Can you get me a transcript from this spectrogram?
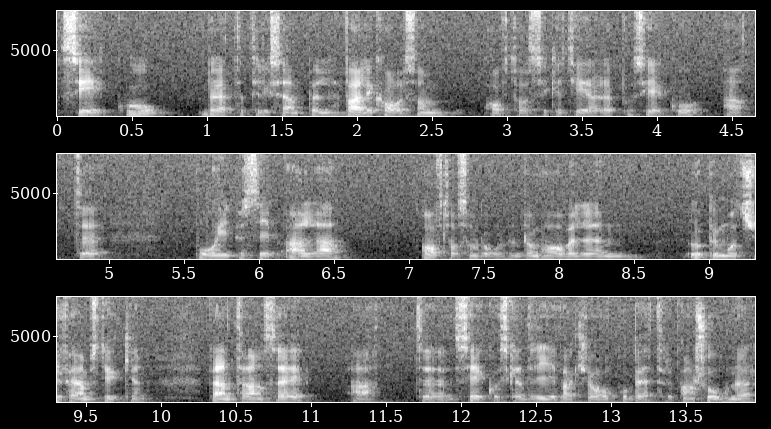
Seko berättar till exempel, Valle Karlsson, avtalssekreterare på Seko, att eh, på i princip alla avtalsområden, de har väl en, uppemot 25 stycken, väntar han sig att eh, Seko ska driva krav på bättre pensioner.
